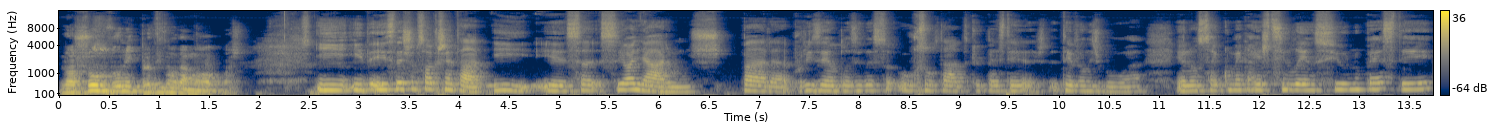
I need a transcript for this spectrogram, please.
Nós somos o único partido que não dá a mão ao Costa. E, e isso deixa-me só acrescentar. E, e se, se olharmos para, por exemplo, o resultado que o PSD teve em Lisboa, eu não sei como é que há este silêncio no PSD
